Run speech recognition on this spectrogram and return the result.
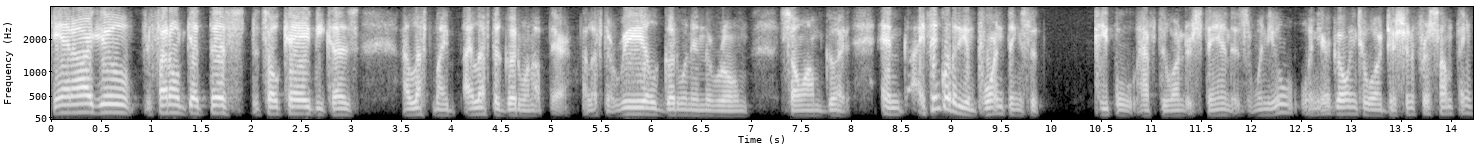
can't argue. If I don't get this, it's okay because I left my I left a good one up there. I left a real good one in the room, so I'm good. And I think one of the important things that people have to understand is when you when you're going to audition for something,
